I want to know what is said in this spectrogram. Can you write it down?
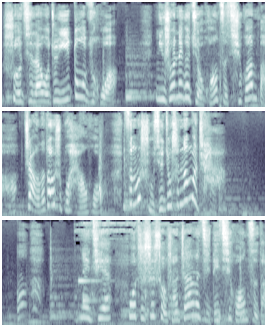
说起来我就一肚子火。你说那个九皇子奇观宝长得倒是不含糊，怎么属性就是那么差？嗯，那天我只是手上沾了几滴七皇子的，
